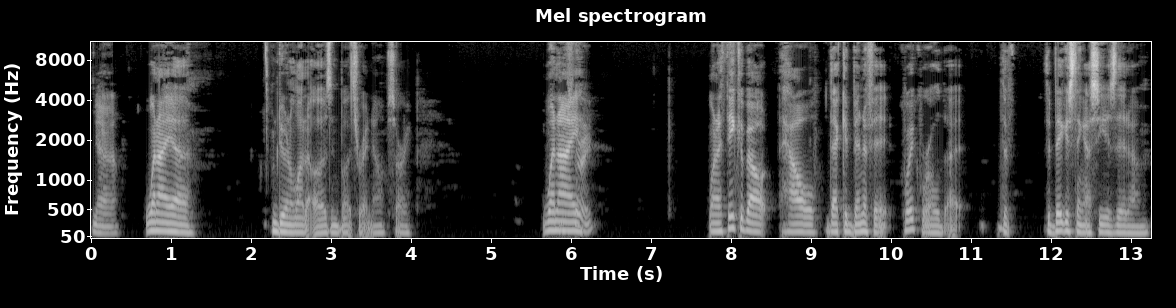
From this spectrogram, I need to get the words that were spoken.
Yeah, when I, uh, I'm doing a lot of uhs and buts right now. Sorry. When I, Sorry. when I think about how that could benefit Quake World, uh, the the biggest thing I see is that um,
